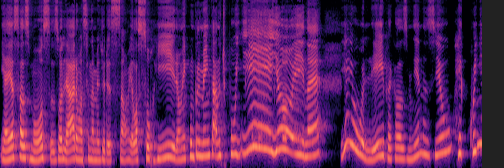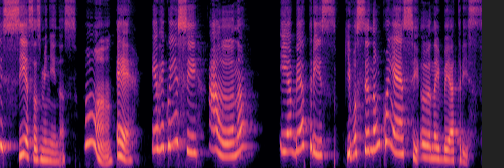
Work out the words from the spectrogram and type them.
E aí essas moças olharam assim na minha direção e elas sorriram e cumprimentaram, tipo, yay, oi, né? E aí eu olhei para aquelas meninas e eu reconheci essas meninas. Ah, É, eu reconheci a Ana e a Beatriz, que você não conhece, Ana e Beatriz.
